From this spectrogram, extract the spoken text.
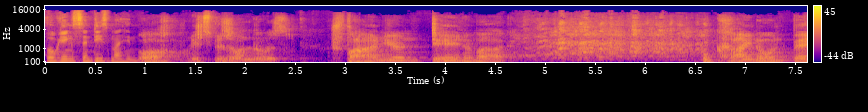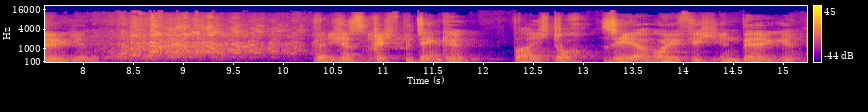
Wo ging's denn diesmal hin? Och, nichts Besonderes. Spanien, Dänemark, Ukraine und Belgien. Wenn ich es recht bedenke, war ich doch sehr häufig in Belgien.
